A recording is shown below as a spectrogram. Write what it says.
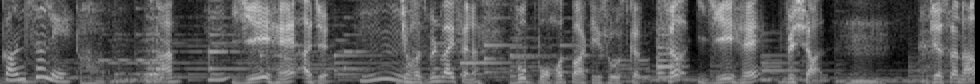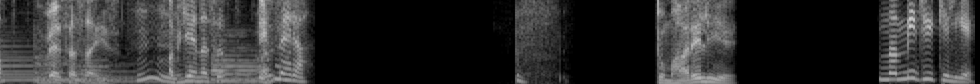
कौन सा ले? मैम ये है अजय जो हस्बैंड वाइफ है ना वो बहुत पार्टीज़ होस्ट कर सर ये है विशाल। जैसा नाम वैसा साइज़ अब ये है ना सर एक मेहरा। तुम्हारे लिए। मम्मी जी के लिए।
